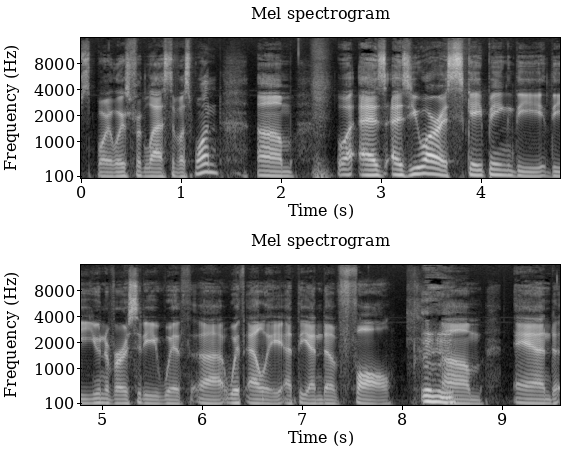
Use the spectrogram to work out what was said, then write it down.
spoilers for The Last of Us 1 um, as as you are escaping the the university with uh, with Ellie at the end of Fall um, and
